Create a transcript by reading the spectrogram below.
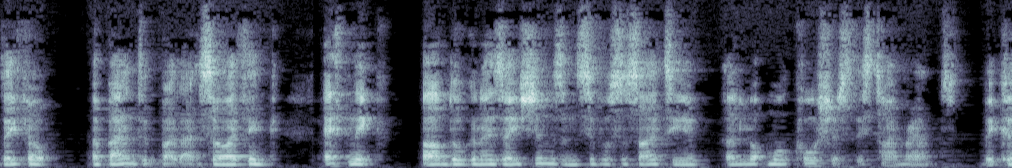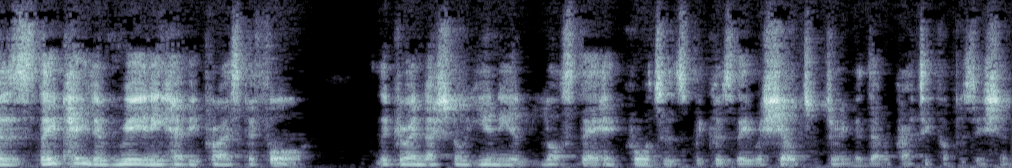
they felt abandoned by that. So I think ethnic armed organizations and civil society are a lot more cautious this time around because they paid a really heavy price before. The Karen National Union lost their headquarters because they were sheltered during the democratic opposition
